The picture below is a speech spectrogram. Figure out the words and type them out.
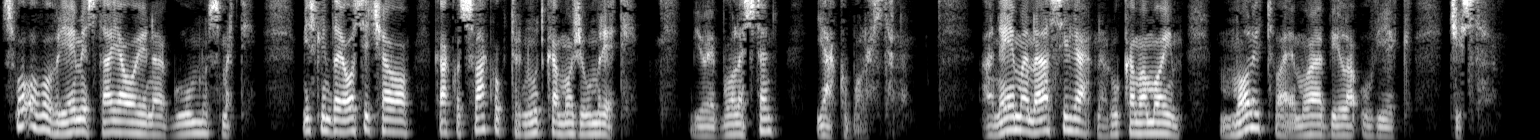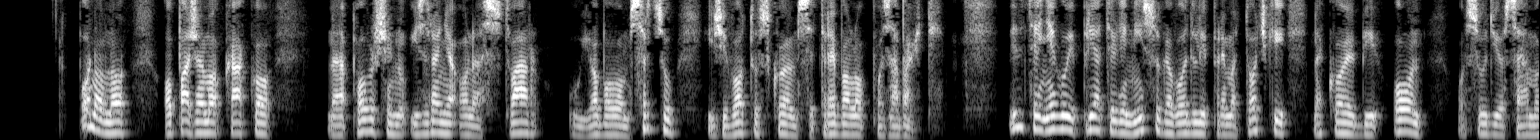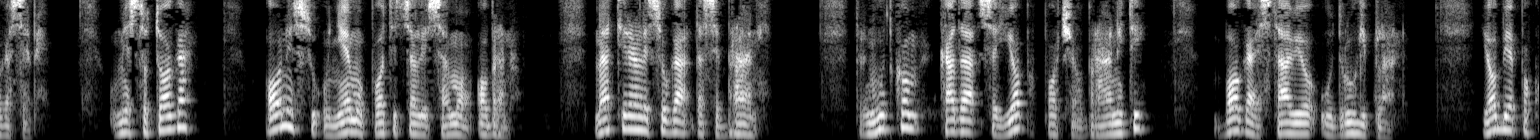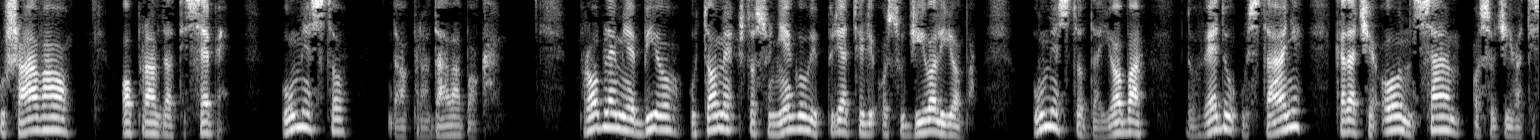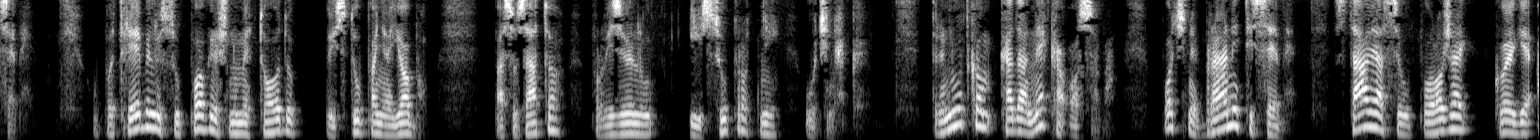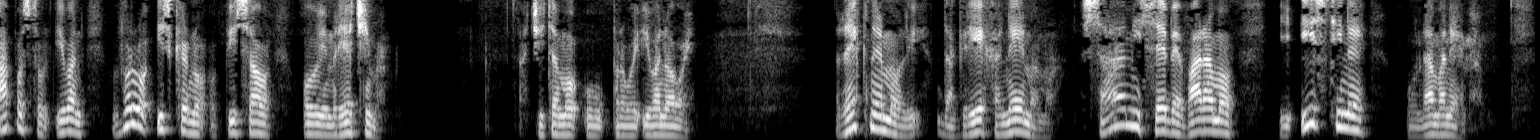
Svo ovo vrijeme stajao je na gumnu smrti. Mislim da je osjećao kako svakog trenutka može umrijeti. Bio je bolestan, jako bolestan. A nema nasilja na rukama mojim, molitva je moja bila uvijek čista. Ponovno opažamo kako na površinu izranja ona stvar u Jobovom srcu i životu s kojom se trebalo pozabaviti. Vidite, njegovi prijatelji nisu ga vodili prema točki na kojoj bi on osudio samoga sebe. Umjesto toga, oni su u njemu poticali samo obranu. Natirali su ga da se brani. Trenutkom kada se Job počeo braniti, Boga je stavio u drugi plan. Job je pokušavao opravdati sebe, umjesto da opravdava Boga. Problem je bio u tome što su njegovi prijatelji osuđivali Joba, umjesto da Joba dovedu u stanje kada će on sam osuđivati sebe. Upotrijebili su pogrešnu metodu pristupanja Jobu, pa su zato proizveli i suprotni učinak. Trenutkom kada neka osoba počne braniti sebe, stavlja se u položaj kojeg je apostol Ivan vrlo iskreno opisao ovim riječima. A čitamo u prvoj Ivanovoj. Reknemo li da grijeha nemamo, sami sebe varamo i istine u nama nema.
